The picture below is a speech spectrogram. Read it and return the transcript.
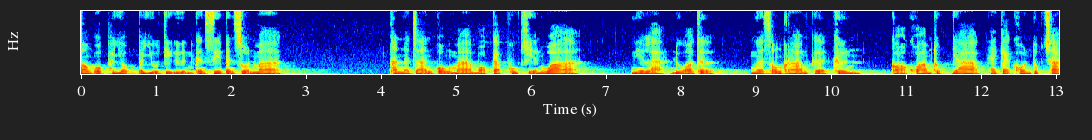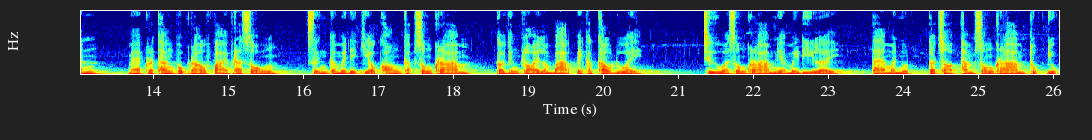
ต้องอบพยพไปอยู่ที่อื่นกันเสียเป็นส่วนมาก ท่านอาจารย์กงมาบอกกับผู้เขียนว่านี่แหละดูเอาเถอะ เมื่อสงครามเกิดขึ้น ก่อความทุกข์ยากให้แก่คนทุกชั้น แม้กระทั่งพวกเราฝ่ายพระสงฆ์ซึ่งก็ไม่ได้เกี่ยวข้องกับสงคราม ก็ยังพลอยลำบากไปกับเขาด้วย ชื่อว่าสงครามเนี่ยไม่ดีเลย แต่มนุษย์ก็ชอบทำสงครามทุกยุค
